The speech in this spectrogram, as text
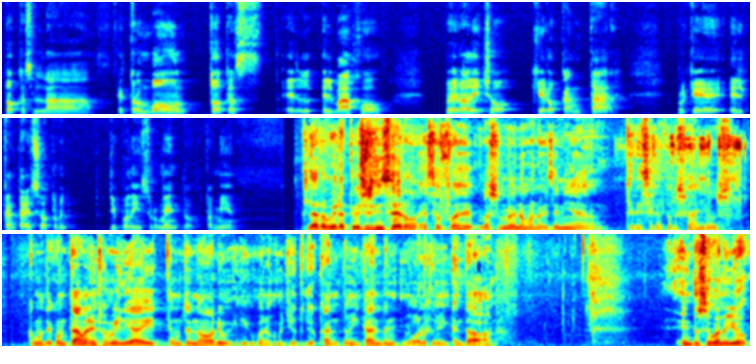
tocas la, el trombón, tocas el, el bajo, pero ha dicho, quiero cantar? Porque el cantar es otro tipo de instrumento también. Claro, mira, te voy a ser sincero, esto fue más o menos, bueno, yo tenía 13, 14 años. Como te contaba, en mi familia hay un tenor y, bueno, mi tío canta, me encanta, mi abuelo también cantaba. Entonces, bueno, yo,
